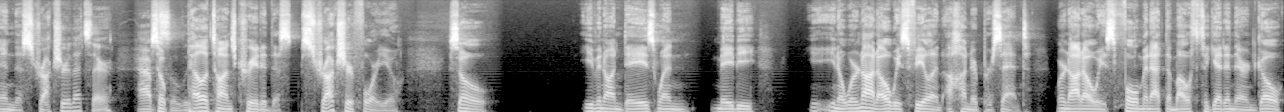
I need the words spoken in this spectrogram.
and the structure that's there. Absolutely. So Peloton's created this structure for you. So even on days when maybe you know we're not always feeling a hundred percent, we're not always foaming at the mouth to get in there and go.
